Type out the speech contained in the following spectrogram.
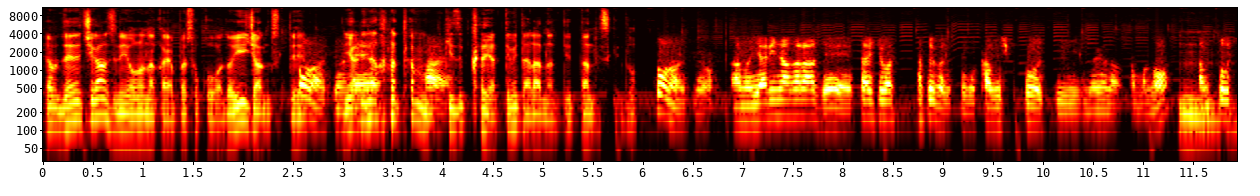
やっぱ全然違うんですね世の中やっぱりそこは。いいじゃんっつってね。やりながら多分はい気づくからやってみたらなんて言ったんですけど。そうなんですよ。あのやりながらで最初は例えばですけど株式投資のようなもの、うん。あの投資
